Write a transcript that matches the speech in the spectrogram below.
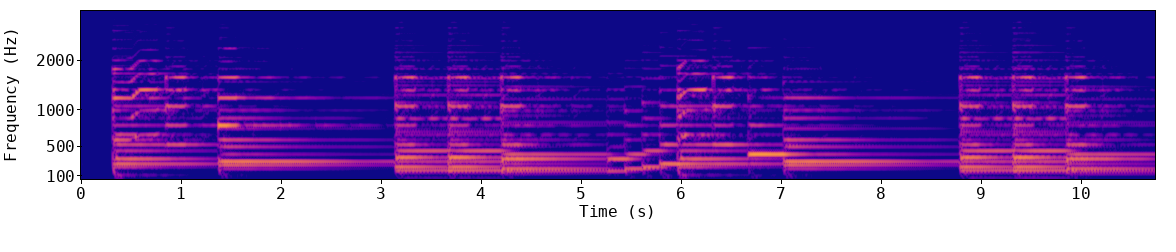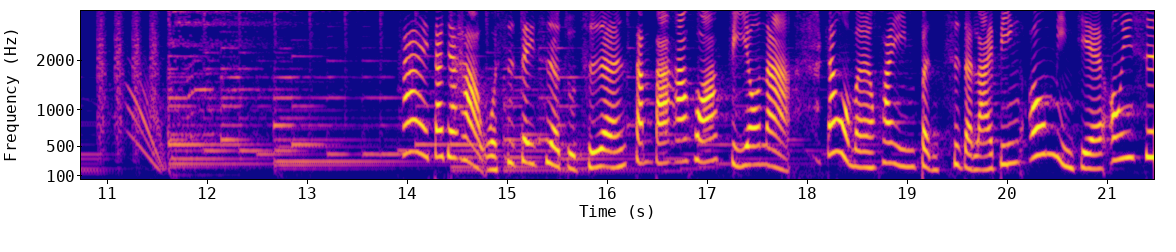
好，我是这一次的主持人三八阿花 Fiona，让我们欢迎本次的来宾翁敏杰翁医师。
